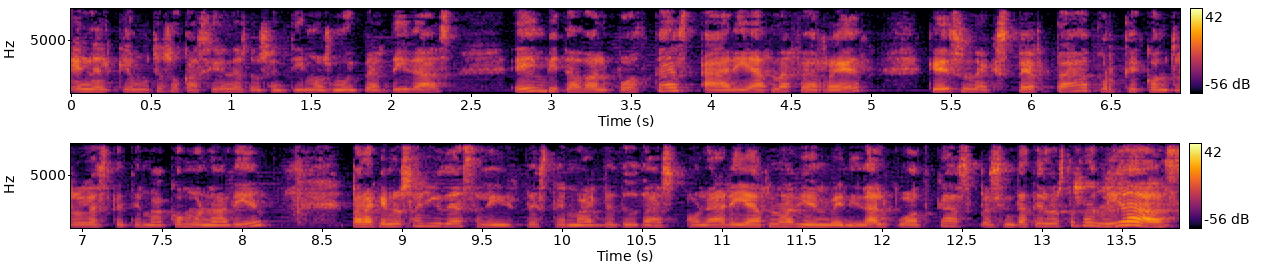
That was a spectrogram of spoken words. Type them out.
en el que en muchas ocasiones nos sentimos muy perdidas, he invitado al podcast a Ariadna Ferrer, que es una experta porque controla este tema como nadie, para que nos ayude a salir de este mar de dudas. Hola Ariadna, bienvenida al podcast. Preséntate a nuestras amigas.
